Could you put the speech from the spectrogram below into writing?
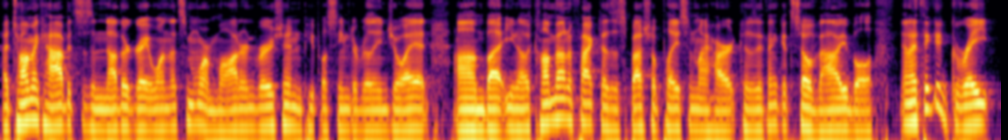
Atomic Habits is another great one. That's a more modern version. People seem to really enjoy it. Um, but, you know, The Compound Effect has a special place in my heart because I think it's so valuable. And I think a great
